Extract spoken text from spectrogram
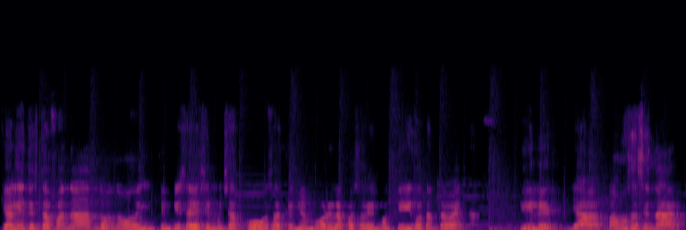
que alguien te está afanando, ¿no? Y te empieza a decir muchas cosas, que mi amor, la pasa bien contigo, tanta vaina. dile, ya, vamos a cenar.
